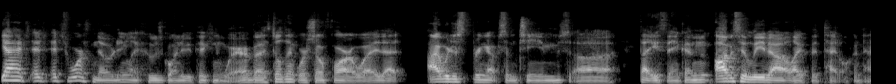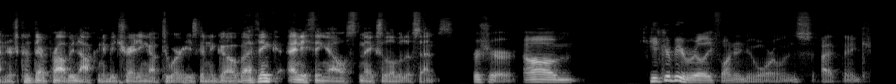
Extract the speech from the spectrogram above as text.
yeah, it's it, it's worth noting like who's going to be picking where, but I still think we're so far away that I would just bring up some teams uh, that you think, and obviously leave out like the title contenders because they're probably not going to be trading up to where he's going to go. But I think anything else makes a little bit of sense for sure. Um, he could be really fun in New Orleans. I think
